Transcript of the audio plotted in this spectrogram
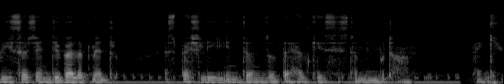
research and development especially in terms of the healthcare system in bhutan. Thank you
